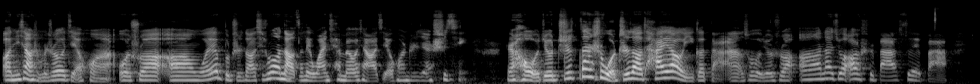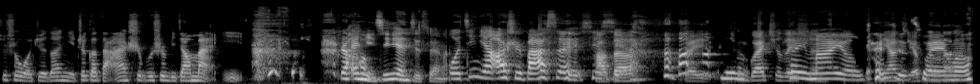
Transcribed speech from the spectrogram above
哦，你想什么时候结婚啊？我说，嗯，我也不知道。其实我脑子里完全没有想要结婚这件事情。然后我就知，但是我知道他要一个答案，所以我就说，啊，那就二十八岁吧。就是我觉得你这个答案是不是比较满意？然后哎，你今年几岁了？我今年二十八岁，谢谢。好 的，可以那你妈，congratulations。有开始你要结婚了催吗？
